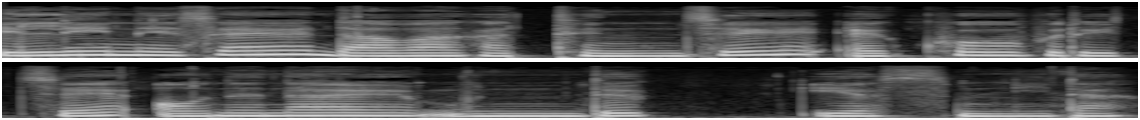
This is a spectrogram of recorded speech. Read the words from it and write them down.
일리넷의 나와 같은지 에코브릿지의 어느 날 문득이었습니다.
